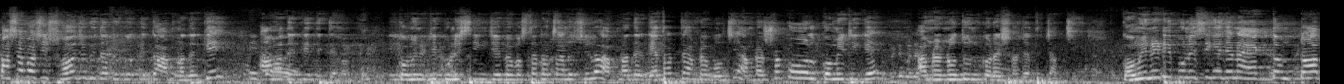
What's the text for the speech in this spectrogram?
পাশাপাশি সহযোগিতাটুকু কিন্তু আপনাদেরকেই আমাদেরকে দিতে হবে। কমিউনিটি পুলিশিং যে ব্যবস্থাটা চালু ছিল, আপনাদের জ্ঞাতার্থে আমরা বলছি, আমরা সকল কমিটিকে আমরা নতুন করে সাজাতে চাচ্ছি। কমিউনিটি পুলিশিংয়ে যেন একদম টপ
